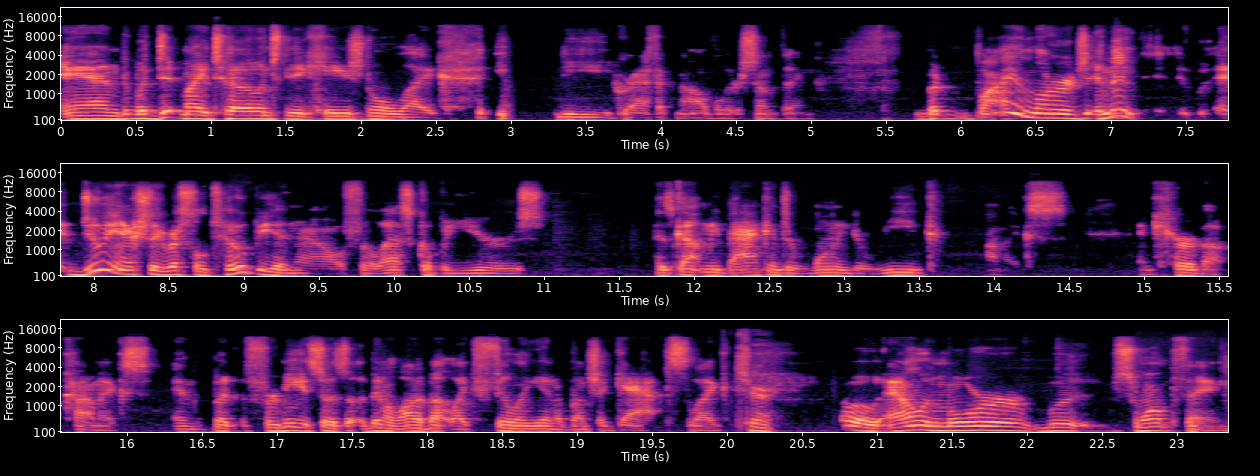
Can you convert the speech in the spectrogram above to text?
and would dip my toe into the occasional like indie graphic novel or something. But by and large, and then doing actually WrestleTopia now for the last couple of years has got me back into wanting to read comics and care about comics. And but for me, so it's been a lot about like filling in a bunch of gaps, like Sure. oh, Alan Moore w- Swamp Thing,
